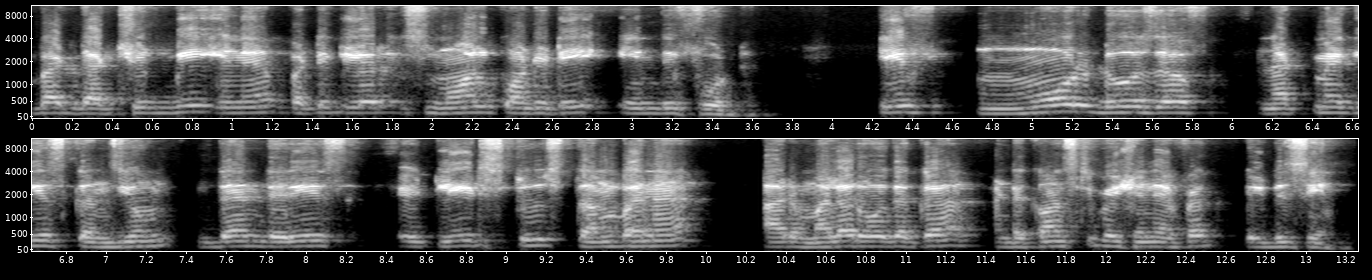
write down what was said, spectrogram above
but that should be in a particular small quantity in the food. If more dose of nutmeg is consumed, then there is it leads to stambhana or malarodaka and a constipation effect will be seen.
